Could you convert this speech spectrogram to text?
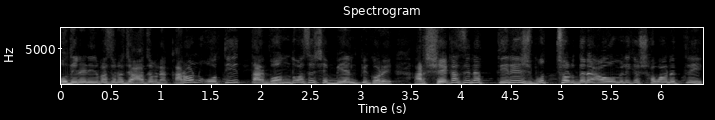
অধীনে নির্বাচনে যাওয়া যাবে না। কারণ অতীত তার গন্ধ আছে, সে বিএনপি করে। আর শেখ হাসিনা তিরিশ বছর ধরে আওয়ামী লীগের সভানেত্রী।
